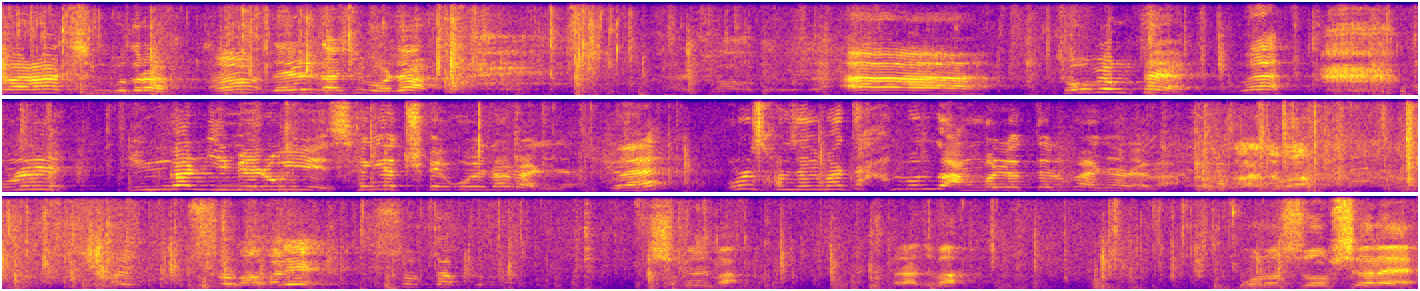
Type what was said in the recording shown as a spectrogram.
가라 친구들아. 어 내일 다시 보자. 아 조병태 왜? 오늘 인간 이메롱이 생애 최고의 날 아니냐? 왜? 오늘 선생님한테 한 번도 안 걸렸다는 거 아니야 내가? 자, 앉아봐. 아이, 수업 와, 빨리. 수업 다 끝나. 시끄러 임마. 잘 앉아봐. 오늘 수업 시간에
